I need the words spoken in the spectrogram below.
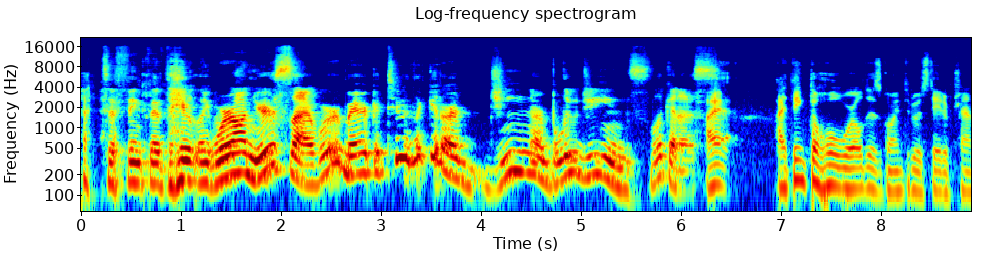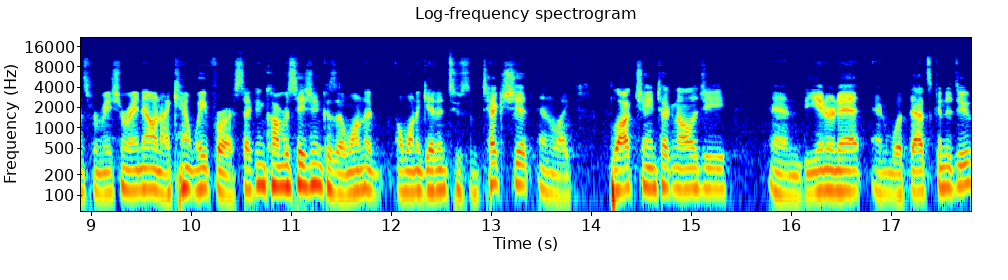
to think that they like we're on your side. We're America too. Look at our gene, our blue jeans. Look at us. I I think the whole world is going through a state of transformation right now, and I can't wait for our second conversation because I want to I want to get into some tech shit and like blockchain technology and the internet and what that's going to do.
